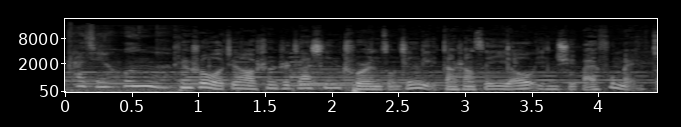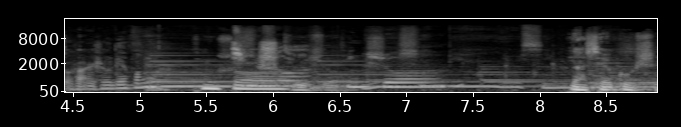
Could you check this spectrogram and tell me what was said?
他结婚了。听说我就要升职加薪，出任总经理，当上 CEO，迎娶白富美，走上人生巅峰了。听说听说那些故事。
